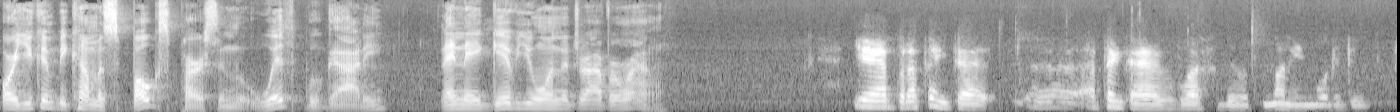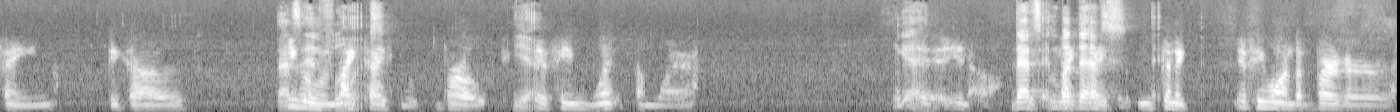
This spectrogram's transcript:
or you can become a spokesperson with Bugatti, and they give you one to drive around. Yeah, but I think that uh, I think that has less to do with money, more to do with fame, because That's even influence. when Mike Tyson was broke, yeah. if he went somewhere, yeah, uh, you know, that's but Mike that's Tyson, he's gonna if he wanted a burger or a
